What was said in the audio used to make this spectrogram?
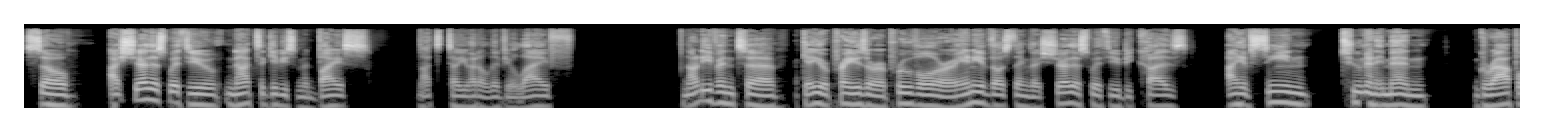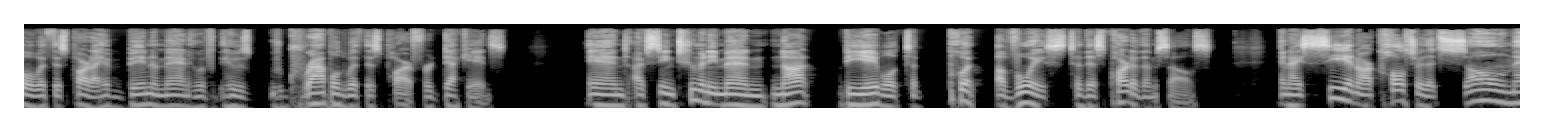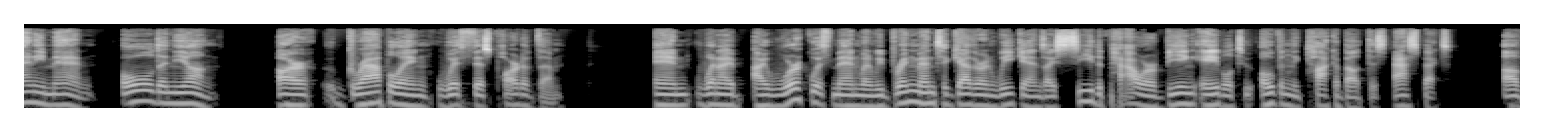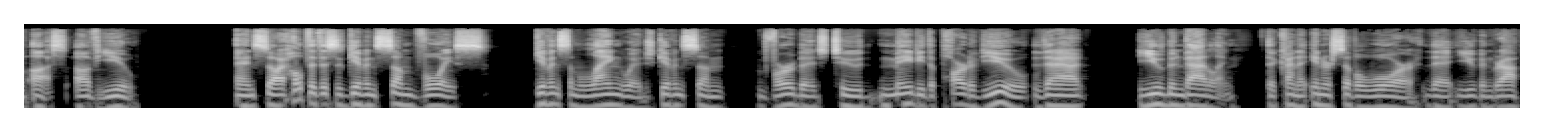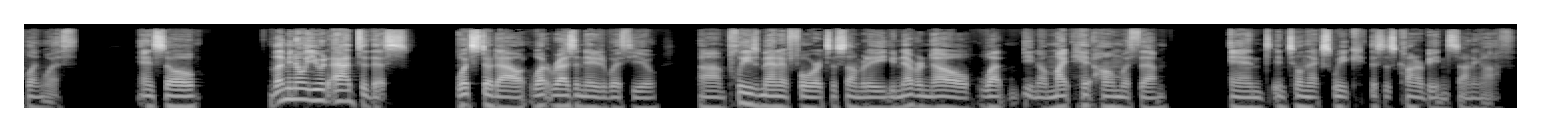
So I share this with you not to give you some advice, not to tell you how to live your life, not even to get your praise or approval or any of those things. I share this with you because I have seen too many men grapple with this part. I have been a man who have, who's who grappled with this part for decades. And I've seen too many men not be able to put a voice to this part of themselves. And I see in our culture that so many men, old and young, are grappling with this part of them. And when I, I work with men, when we bring men together on weekends, I see the power of being able to openly talk about this aspect of us, of you. And so I hope that this has given some voice, given some language, given some verbiage to maybe the part of you that you've been battling, the kind of inner civil war that you've been grappling with. And so let me know what you would add to this what stood out, what resonated with you. Um, please man it forward to somebody. You never know what you know might hit home with them. And until next week, this is Connor Beaton signing off.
